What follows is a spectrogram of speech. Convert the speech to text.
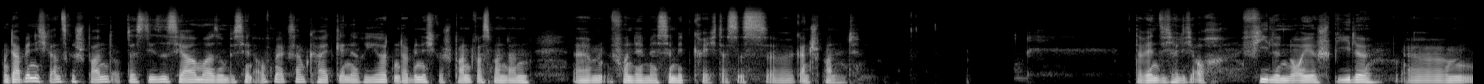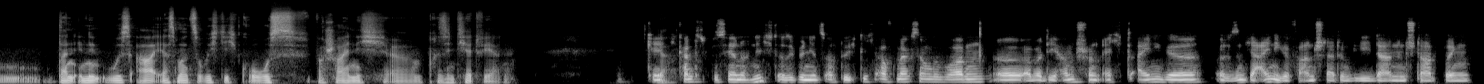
Und da bin ich ganz gespannt, ob das dieses Jahr mal so ein bisschen Aufmerksamkeit generiert. Und da bin ich gespannt, was man dann ähm, von der Messe mitkriegt. Das ist äh, ganz spannend. Da werden sicherlich auch viele neue Spiele ähm, dann in den USA erstmal so richtig groß wahrscheinlich äh, präsentiert werden. Okay, ja. ich kannte es bisher noch nicht. Also ich bin jetzt auch durch dich aufmerksam geworden, äh, aber die haben schon echt einige, oder sind ja einige Veranstaltungen, die die da an den Start bringen.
